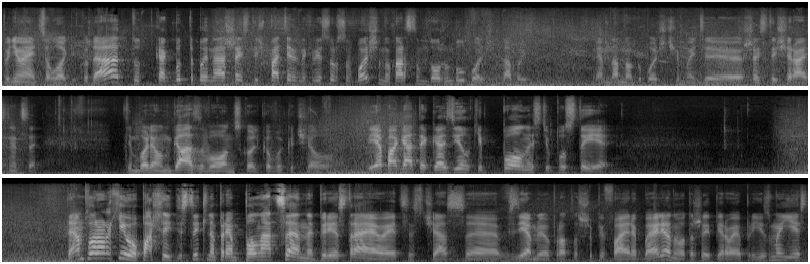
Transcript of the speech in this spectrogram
Понимаете логику, да? Тут как будто бы на 6 тысяч потерянных ресурсов больше, но Харстон должен был больше добыть. Прям намного больше, чем эти 6 тысяч разницы. Тем более он газово он сколько выкачал. Две богатых газилки полностью пустые. Templar Archives пошли, действительно прям полноценно перестраивается сейчас э, в землю против Shopify Rebellion. Вот уже и первая призма есть.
